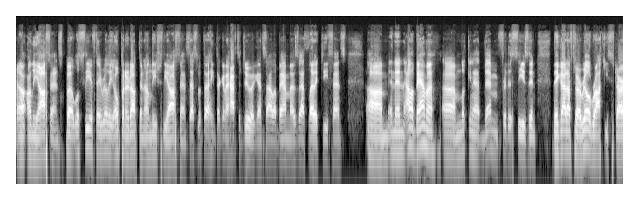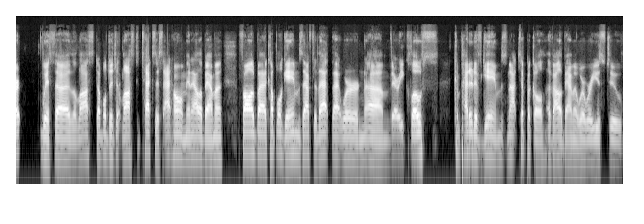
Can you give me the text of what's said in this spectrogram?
uh, on the offense, but we'll see if they really open it up and unleash the offense. That's what I think they're going to have to do against Alabama's athletic defense. Um, and then Alabama, um, looking at them for this season, they got off to a real rocky start with uh, the loss, double digit loss to Texas at home in Alabama, followed by a couple of games after that that were um, very close, competitive games, not typical of Alabama, where we're used to,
